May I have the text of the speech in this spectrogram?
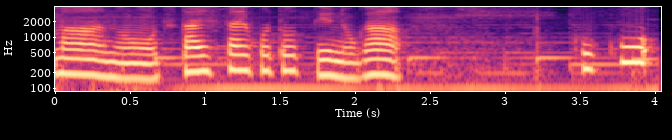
まああのお伝えしたいことっていうのがここ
